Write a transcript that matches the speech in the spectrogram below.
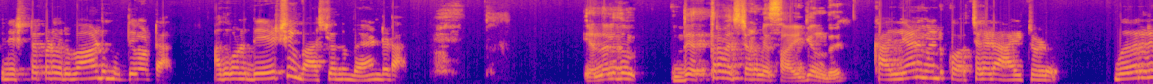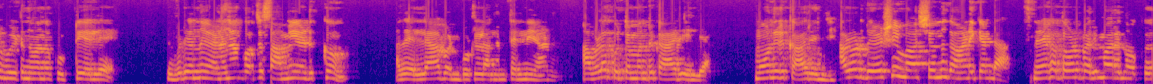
പിന്നെ ഇഷ്ടപ്പെടാൻ ഒരുപാട് ബുദ്ധിമുട്ടാ. അതുകൊണ്ട് ദേഷ്യം വാശിയൊന്നും വേണ്ടടാ. എന്നാലും ഇത് എത്ര വെച്ചിട്ടാണ് മിസ് അയക്കുന്നത് കല്യാണം വേണ്ടി കുറച്ചല്ലടെ ആയിട്ടുള്ളൂ. വേറൊരു വീട്ടിൽ നിന്ന് വന്ന കുട്ടിയല്ലേ. ഇവിടെ ഒന്ന് ഇണങ്ങാൻ കുറച്ച് സമയം എടുക്കും. അത് എല്ലാ പെൺകുട്ടികളും അങ്ങനെ തന്നെയാണ്. അവളെ കുറ്റം പറഞ്ഞിട്ട് കാര്യമില്ല. മോനൊരു കാര്യം ചെയ്യും. അവളോട് ദേഷ്യം വാശിയൊന്നും കാണിക്കണ്ട. സ്നേഹത്തോടെ പെരുമാറി നോക്ക്.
